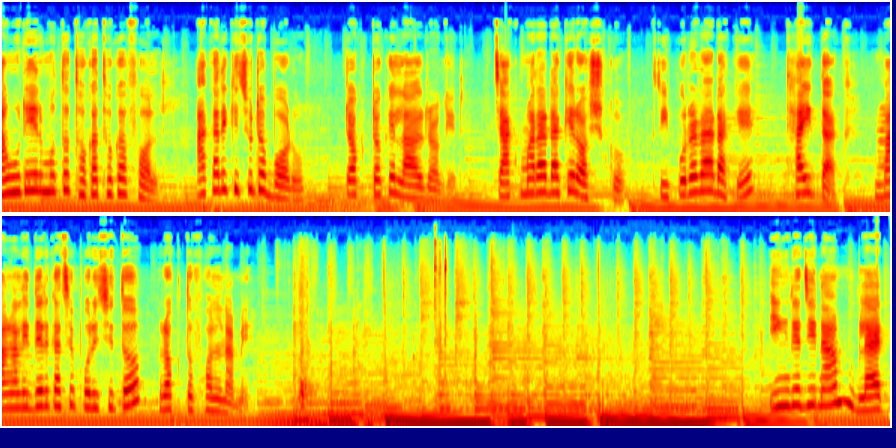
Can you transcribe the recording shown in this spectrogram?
আঙুরের মতো থোকা থোকা ফল। আকারে কিছুটা বড়, টকটকে লাল রঙের। চাকমারা ডাকে রস্ক, ত্রিপুরারা ডাকে থাইতাক বাঙালিদের কাছে পরিচিত রক্তফল নামে। ইংরেজি নাম ব্ল্যাড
